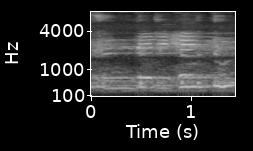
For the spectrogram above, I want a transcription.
सुंदर है तू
